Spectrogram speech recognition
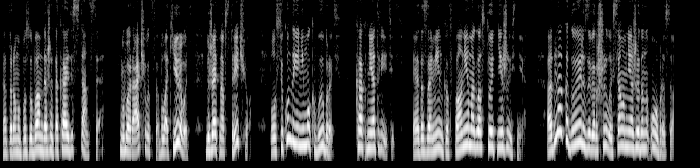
которому по зубам даже такая дистанция? Уворачиваться, блокировать, бежать навстречу? Полсекунды я не мог выбрать, как мне ответить. Эта заминка вполне могла стоить мне жизни. Однако дуэль завершилась самым неожиданным образом.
